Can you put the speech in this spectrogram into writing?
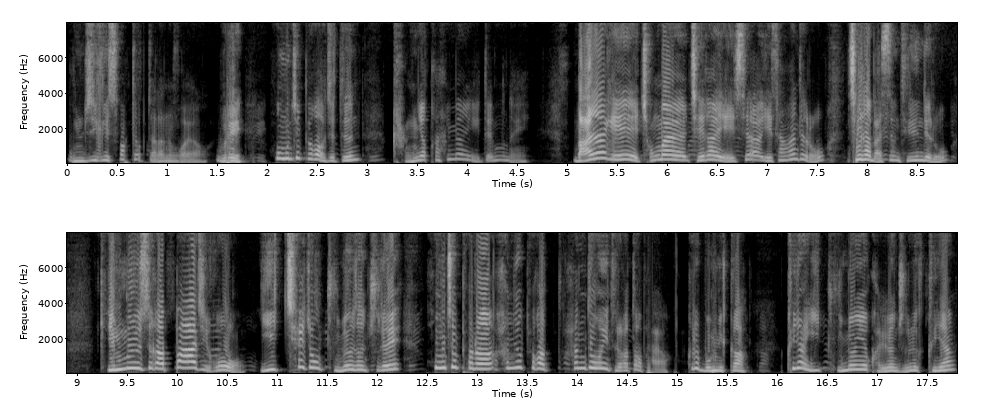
움직일 수밖에 없다라는 거예요. 왜? 홍준표가 어쨌든 강력한 한 명이기 때문에. 만약에 정말 제가 예상- 예상한 대로 제가 말씀드린 대로 김문수가 빠지고 이 최종 두 명 선출에 홍준표나 한준표가 한동훈이 들어갔다고 봐요. 그럼 뭡니까? 그냥 이 두 명의 관련주는 그냥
